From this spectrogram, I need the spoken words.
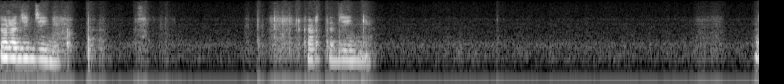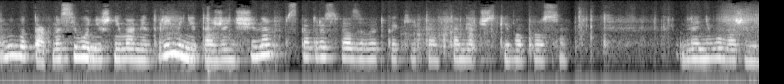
Все ради денег. Карта деньги. Ну вот так, на сегодняшний момент времени та женщина, с которой связывают какие-то коммерческие вопросы, для него важнее.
